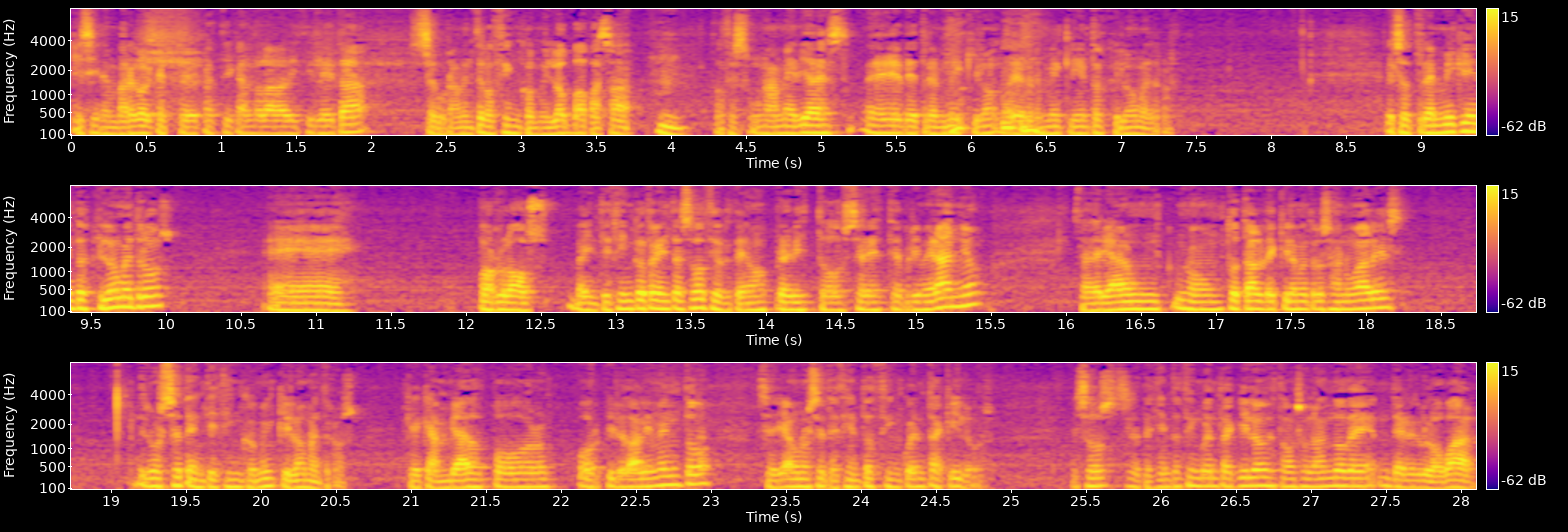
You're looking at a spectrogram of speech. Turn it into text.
y sin embargo el que esté practicando la bicicleta seguramente los 5.000 los va a pasar. Hmm. Entonces una media es eh, de 3.500 kilómetros. Esos 3.500 kilómetros, eh, por los 25-30 socios que tenemos previsto ser este primer año, se daría un, un total de kilómetros anuales de unos 75.000 kilómetros que cambiados por, por kilo de alimento sería unos 750 kilos. Esos 750 kilos estamos hablando de, del global.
